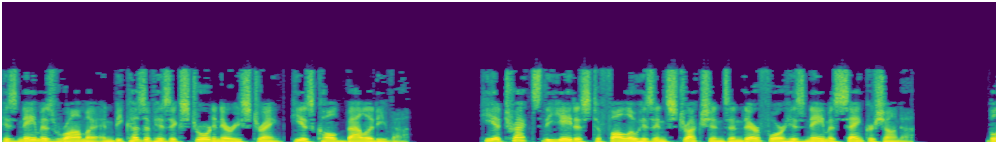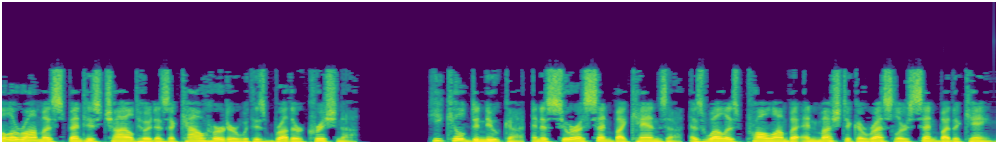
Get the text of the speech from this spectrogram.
his name is Rama and because of his extraordinary strength, he is called Baladeva. He attracts the Yadus to follow his instructions and therefore his name is Sankarshana. Balarama spent his childhood as a cow herder with his brother Krishna. He killed Danuka, an asura sent by Kansa, as well as Pralamba and Mushtaka wrestlers sent by the king.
